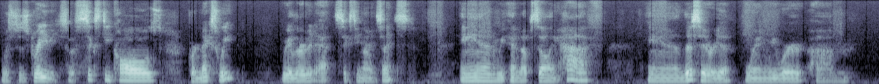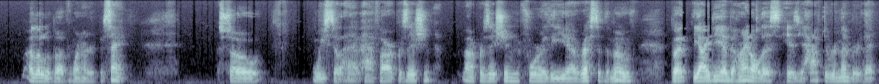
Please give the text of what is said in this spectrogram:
was just gravy. So 60 calls for next week. We alerted at 69 cents and we ended up selling half in this area when we were um, a little above 100%. So we still have half our position uh, position for the uh, rest of the move. But the idea behind all this is you have to remember that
